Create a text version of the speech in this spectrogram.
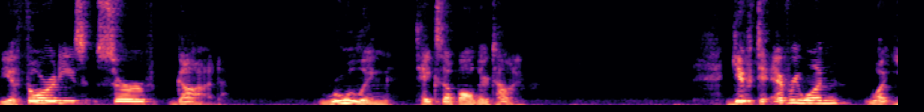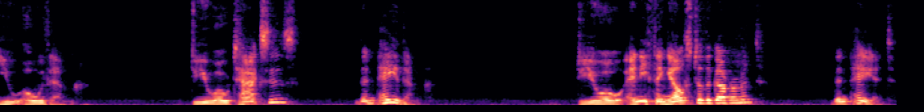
The authorities serve God. Ruling takes up all their time. Give to everyone what you owe them. Do you owe taxes? Then pay them. Do you owe anything else to the government? Then pay it.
